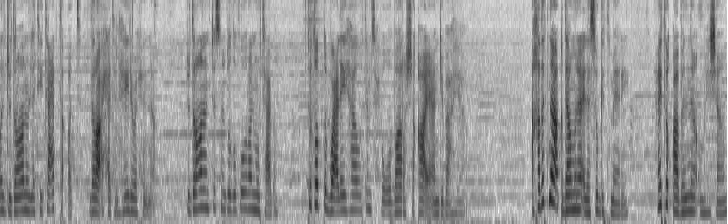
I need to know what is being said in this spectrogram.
والجدران التي تعتقد برائحة الهيل والحناء. جدران تسند ظهورا متعبة تطبطب عليها وتمسح غبار الشقاء عن جباهها. أخذتنا أقدامنا إلى سوق ثميري حيث قابلنا أم هشام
